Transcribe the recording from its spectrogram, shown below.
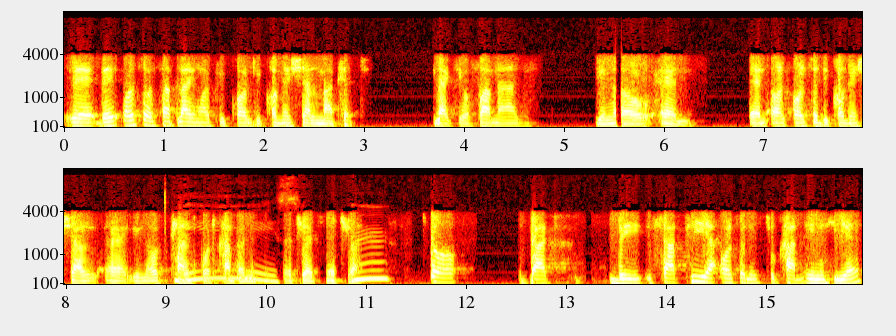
they also supplying what we call the commercial market, like your farmers, you know, and and also the commercial, uh, you know, transport yes. companies, etc., etc. Mm. So that the SAPIA also needs to come in here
